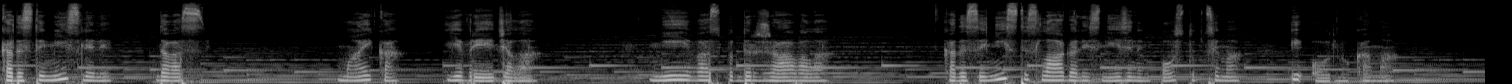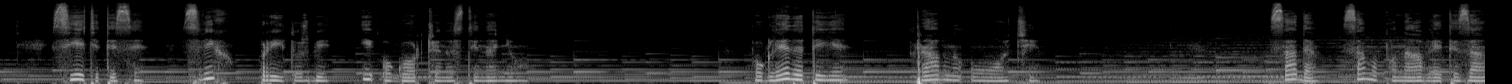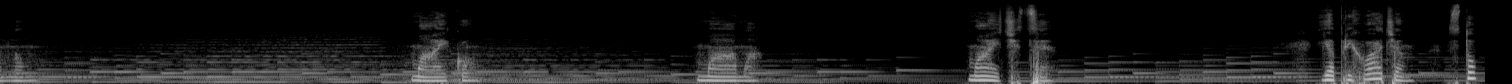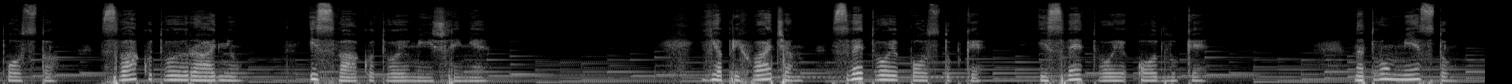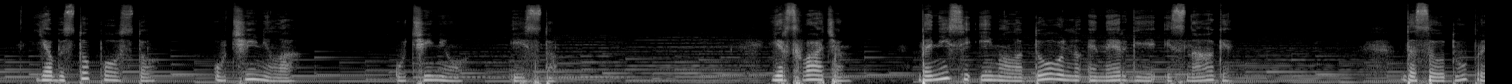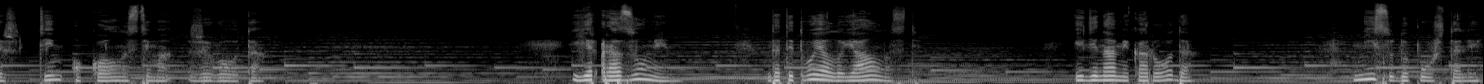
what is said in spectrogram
kada ste mislili da vas majka je vrijeđala, nije vas podržavala, kada se niste slagali s njezinim postupcima i odlukama. Sjetite se svih pritužbi i ogorčenosti na nju. Pogledajte je ravno u oči. Sada samo ponavljajte za mnom. Majko, mama, majčice, ja prihvaćam sto posto svaku tvoju radnju i svako tvoje mišljenje. Ja prihvaćam sve tvoje postupke i sve tvoje odluke. Na tvom mjestu ja bi sto posto učinila, učinio isto. Jer shvaćam da nisi imala dovoljno energije i snage da se odupreš tim okolnostima života. Jer razumijem da te tvoja lojalnost i dinamika roda nisu dopuštali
